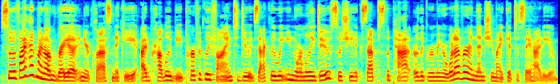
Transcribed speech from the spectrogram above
So if I had my dog Rhea in your class, Nikki, I'd probably be perfectly fine to do exactly what you normally do, so she accepts the pat or the grooming grooming or whatever, and then she might get to say hi to you.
